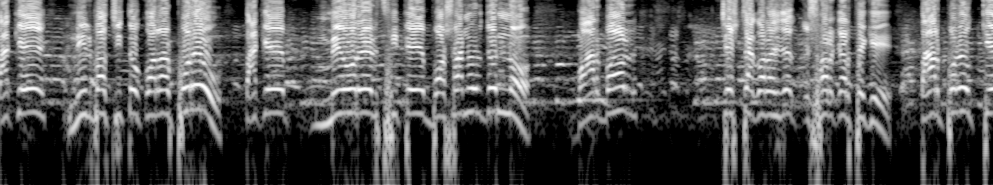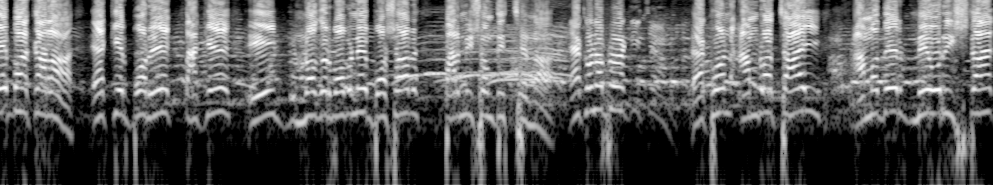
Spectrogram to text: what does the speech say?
তাকে নির্বাচিত করার পরেও তাকে মেয়রের সিটে বসানোর জন্য বারবার চেষ্টা করা হয়েছে সরকার থেকে। তারপরেও কে বা কারা একের পর এক তাকে এই নগর ভবনে বসার পারমিশন দিচ্ছে না। এখন আপনারা কি চান? এখন আমরা চাই আমাদের মেয়র ইস্টাক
